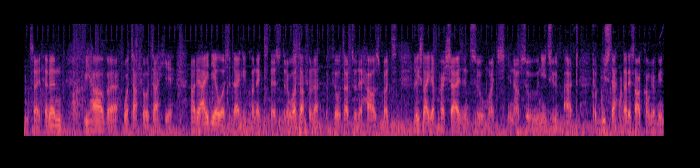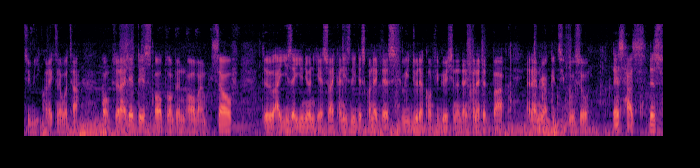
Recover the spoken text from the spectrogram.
inside. And then we have a water filter here. Now the idea was to directly connect this to the water filter filter to the house but it looks like the pressure isn't so much enough so we need to add a booster. That is how come you're going to be connecting the water pump. So i did this all plumbing all by myself. So I use a union here so I can easily disconnect this, redo the configuration and then connect it back and then we are good to go. So this has this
